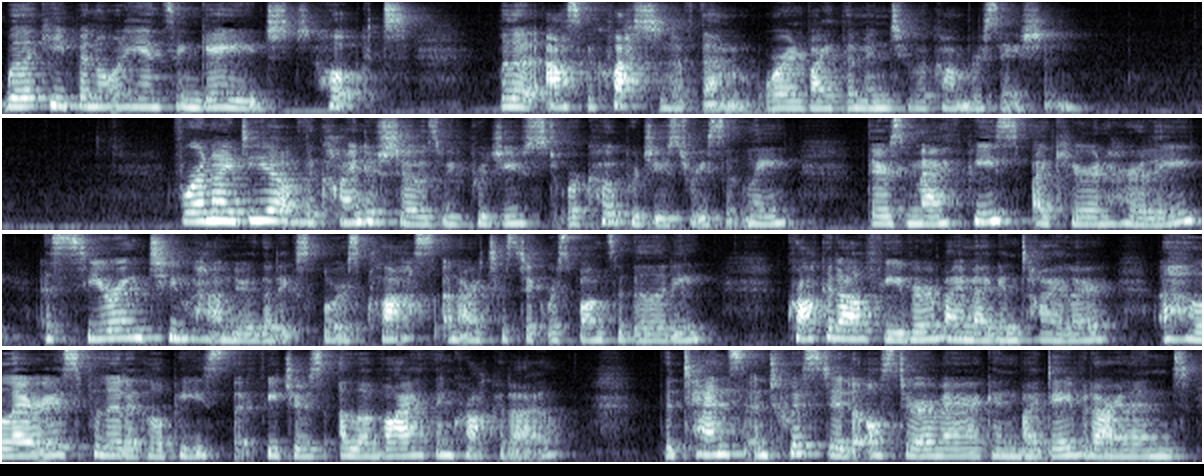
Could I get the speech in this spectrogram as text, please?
Will it keep an audience engaged, hooked? Will it ask a question of them or invite them into a conversation? For an idea of the kind of shows we've produced or co produced recently, there's Mouthpiece by Kieran Hurley, a searing two hander that explores class and artistic responsibility, Crocodile Fever by Meghan Tyler, a hilarious political piece that features a Leviathan crocodile, The Tense and Twisted Ulster American by David Ireland,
